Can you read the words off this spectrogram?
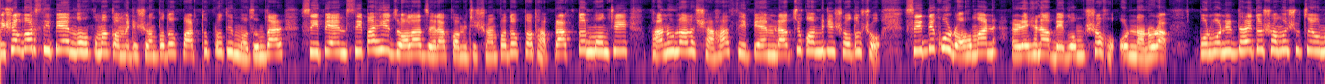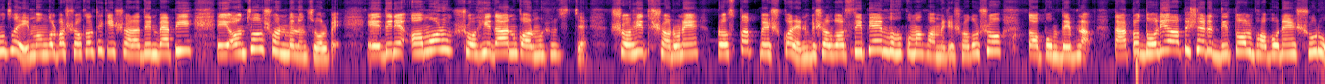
বিশালগড় সিপিআইএম মহকুমা কমিটির সম্পাদক পার্থপ্রতিম মজুমদার, সিপিআইএম সিপাহী জলা জেলা কমিটির সম্পাদক তথা প্রাক্তন মন্ত্রী ভানুলাল সাহা, সিপিআইএম রাজ্য কমিটির সদস্য সিদ্দিকুর রহমান, রেহেনা বেগম সহ অন্যান্যরা। পূর্ব নির্ধারিত সময়সূচি অনুযায়ী মঙ্গলবার সকাল থেকে সারাদিন ব্যাপী এই অঞ্চল সম্মেলন চলবে। এই দিনে অমর শহীদান কর্মসূচিতে শহীদ স্মরণে প্রস্তাব পেশ করেন বিশালগড় সিপিআই মহকুমা কমিটির সদস্য তপন দেবনাথ। তারপর দলীয় অফিসের দ্বিতল ভবনে শুরু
